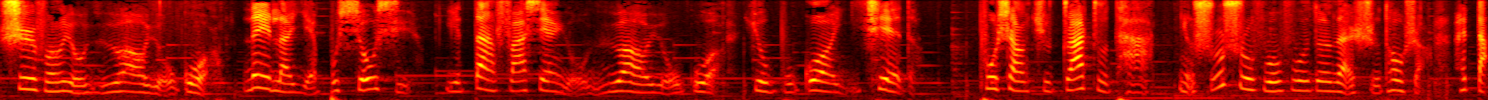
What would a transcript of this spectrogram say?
是否有鱼儿游过，累了也不休息。一旦发现有鱼儿游过，就不顾一切的扑上去抓住它。你舒舒服服坐在石头上，还打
